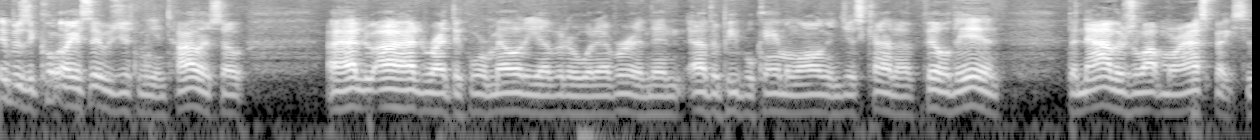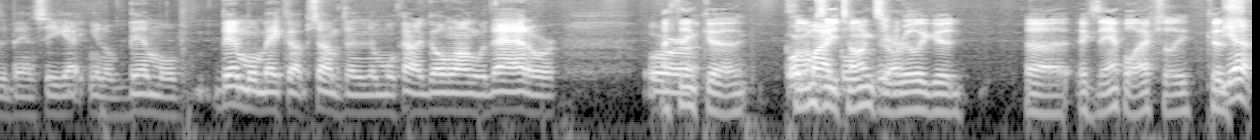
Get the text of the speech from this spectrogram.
it was a core- like I said, it was just me and Tyler, so I had to, I had to write the core melody of it or whatever, and then other people came along and just kind of filled in. But now there's a lot more aspects to the band. So you got you know Ben will Ben will make up something, and then we'll kind of go along with that, or or I think uh, clumsy Michael, tongues yeah. a really good uh, example actually because yeah,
